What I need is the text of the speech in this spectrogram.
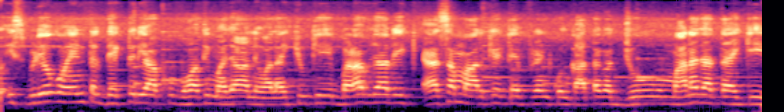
so, इस वीडियो को एंड तक देखते रहिए आपको बहुत ही मज़ा आने वाला है क्योंकि बड़ा बाज़ार एक ऐसा मार्केट है फ्रेंड कोलकाता का जो माना जाता है कि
